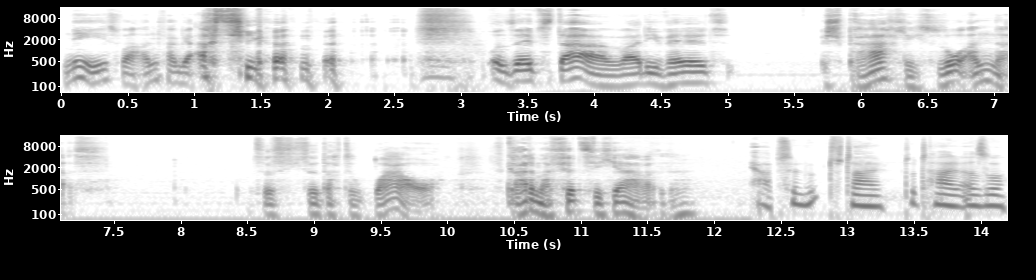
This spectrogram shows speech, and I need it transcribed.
Nee, es war Anfang der 80er. Und selbst da war die Welt sprachlich so anders. dass ich so dachte, wow, gerade mal 40 Jahre. Ne? Ja, absolut, total, total. Also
